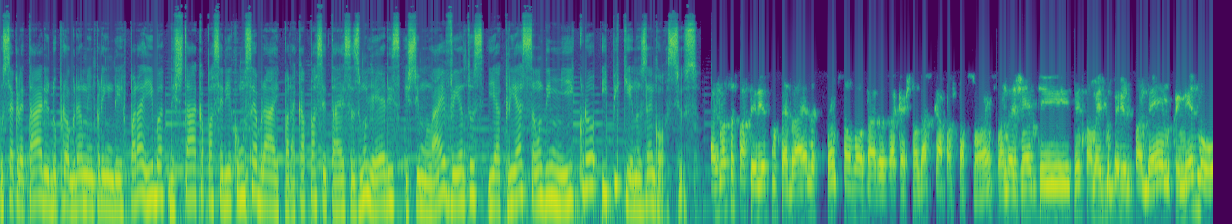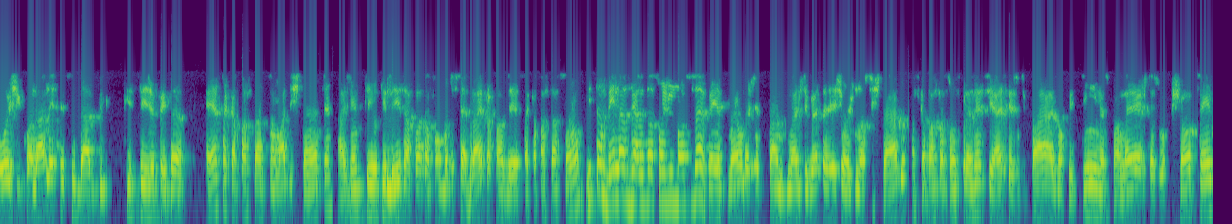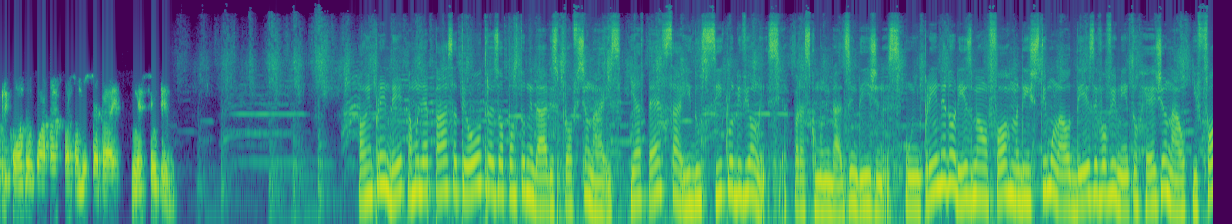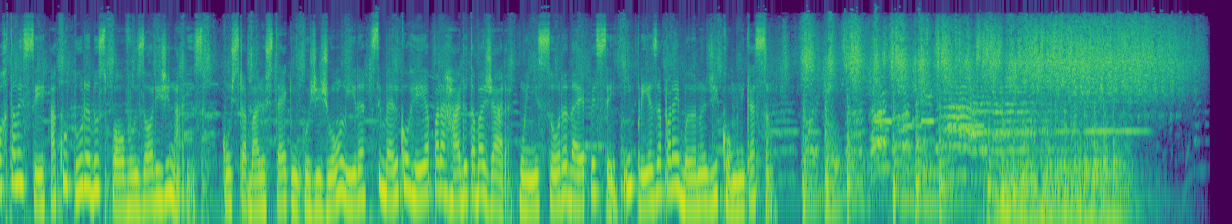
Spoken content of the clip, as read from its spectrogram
O secretário do programa Empreender Paraíba destaca a parceria com o Sebrae para capacitar essas mulheres, estimular eventos e a criação de micro e pequenos negócios. As nossas parcerias com o Sebrae, elas sempre são voltadas à questão das capacitações. Quando a gente, principalmente no período pandêmico e mesmo hoje, quando há necessidade de que seja feita essa capacitação à distância. A gente utiliza a plataforma do Sebrae para fazer essa capacitação e também nas realizações dos nossos eventos, né, onde a gente está nas diversas regiões do nosso estado, as capacitações presenciais que a gente faz, oficinas, palestras, workshops, sempre contam com a participação do Sebrae nesse sentido. Ao empreender, a mulher passa a ter outras oportunidades profissionais e até sair do ciclo de violência. Para as comunidades indígenas, o empreendedorismo é uma forma de estimular o desenvolvimento regional e fortalecer a cultura dos povos originários. Com os trabalhos técnicos de João Lira, Cibele Correia para a Rádio Tabajara, uma emissora da EPC, Empresa Paraibana de Comunicação.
